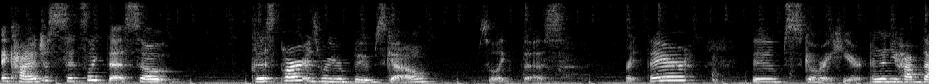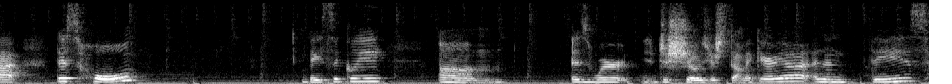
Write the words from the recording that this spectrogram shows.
it kind of just sits like this. So this part is where your boobs go. So like this, right there, boobs go right here. And then you have that, this hole basically um, is where it just shows your stomach area. And then these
